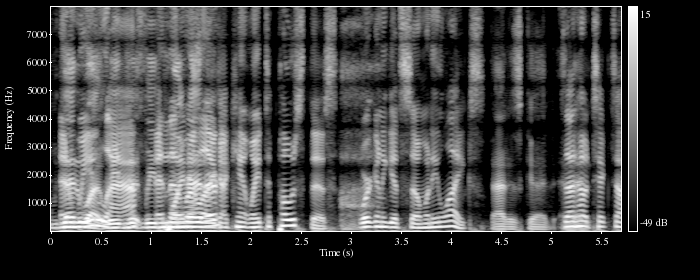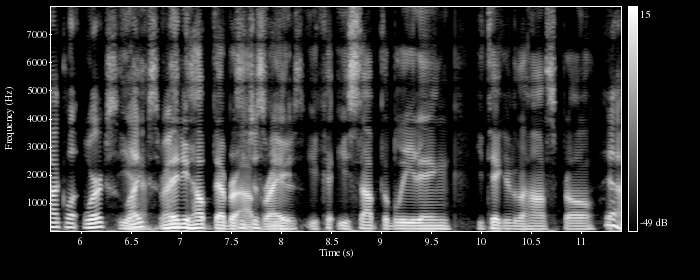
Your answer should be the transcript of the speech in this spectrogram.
and then we what? Laugh, d- we and then we're like, her? I can't wait to post this. Ah. We're gonna get so many likes. That is good. Is that how TikTok li- works? yeah. Likes, And right? then you help Deborah up, right? views? You you stop the bleeding. You take her to the hospital. yeah,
